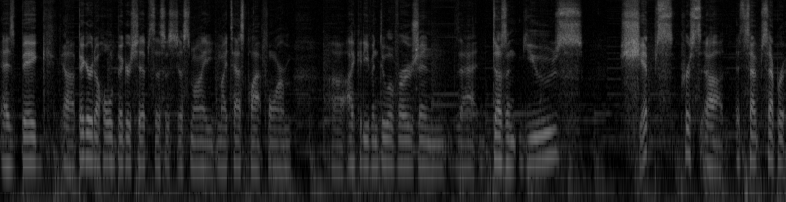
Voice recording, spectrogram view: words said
as big, uh, bigger to hold bigger ships. This is just my, my test platform. Uh, I could even do a version that doesn't use ships, per uh, se separate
